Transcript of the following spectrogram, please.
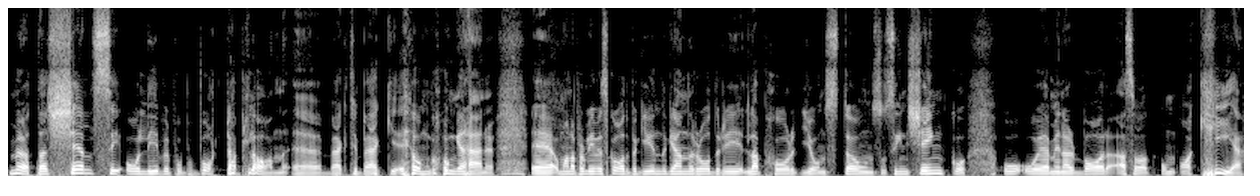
möta Chelsea och Liverpool på bortaplan, eh, back-to-back omgångar här nu. Eh, och man har problem med skador på Gündogan, Rodri, Laporte, John Stones och Sinchenko. Och, och jag menar bara, alltså att om Ake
